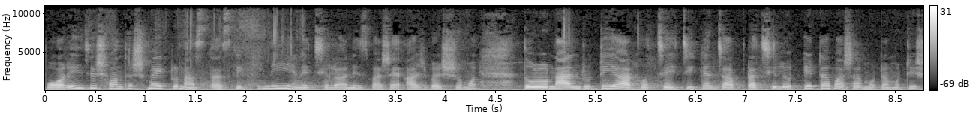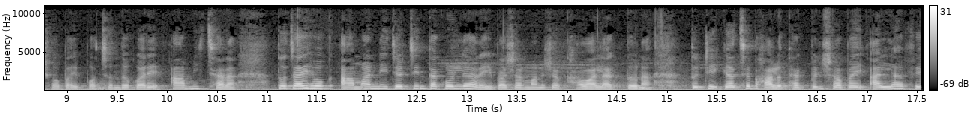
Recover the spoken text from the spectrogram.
পরেই যে সন্ধ্যার সময় একটু নাস্তা আজকে কিনেই এনেছিল আনিস বাসায় আসবার সময়। তো নান রুটি আর হচ্ছে এই চিকেন চাপটা ছিল, এটা বাসার মোটামুটি সবাই পছন্দ করে, আমি ছাড়া। তো যাই হোক, আমার নিজের চিন্তা করলে আর এই বাসার মানুষের খাওয়া লাগতো না। তো ঠিক আছে, ভালো থাকবেন সবাই, আল্লাহ হাফিজ।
